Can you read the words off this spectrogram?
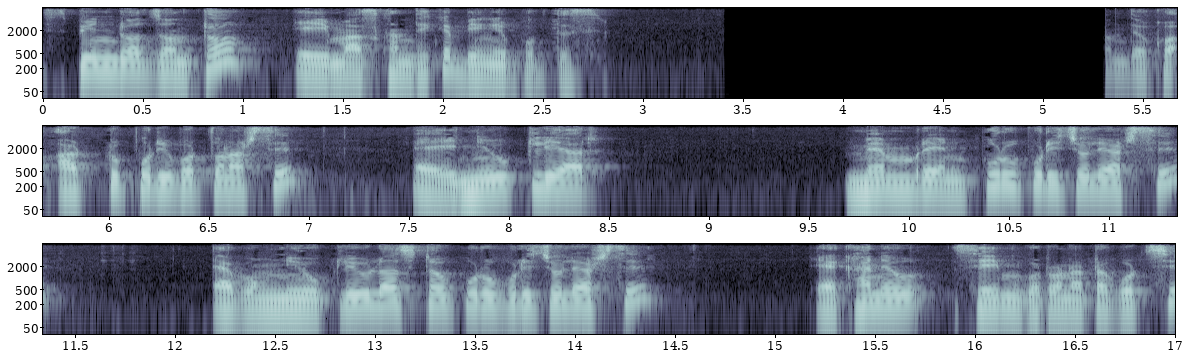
স্পিন্ডল যন্ত্র এই মাঝখান থেকে ভেঙে পড়তেছে। দেখো আটটু পরিবর্তন আসছে। এই নিউক্লিয়ার মেমব্রেন পুরোপুরি চলে আসছে এবং নিউক্লিউলাসটাও পুরোপুরি চলে আসছে। এখানেও সেম ঘটনাটা ঘটছে।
